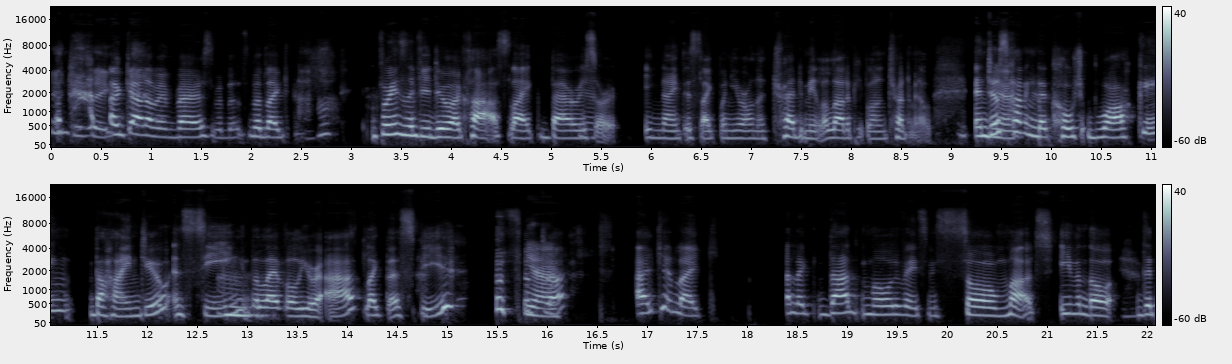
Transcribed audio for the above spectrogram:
interesting I'm kind of embarrassed with this, but like Uh-huh. for instance, if you do a class like Barry's Yeah. or Ignite, is like when you're on a treadmill, a lot of people on a treadmill, and just Yeah. having the coach walking behind you and seeing Mm. the level you're at, like the speed, etc. Yeah. I can like, like that motivates me so much, even though the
